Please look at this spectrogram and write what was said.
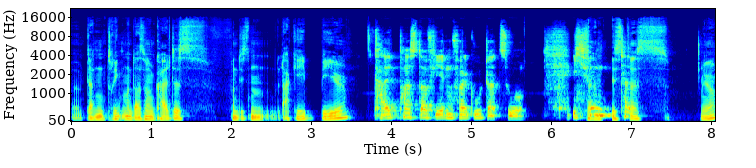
äh, dann trinkt man da so ein kaltes von diesem Lucky Beer. kalt passt auf jeden Fall gut dazu. Ich finde ist das, ja,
